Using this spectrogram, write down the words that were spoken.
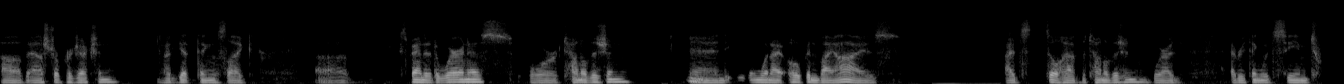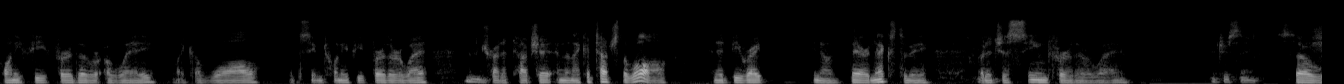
of astral projection. I'd get things like uh, expanded awareness or tunnel vision. Mm. And even when I opened my eyes, I'd still have the tunnel vision where I'd everything would seem 20 feet further away, like a wall would seem 20 feet further away. Mm. try to touch it and then i could touch the wall and it'd be right you know there next to me but it just seemed further away. Interesting. so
